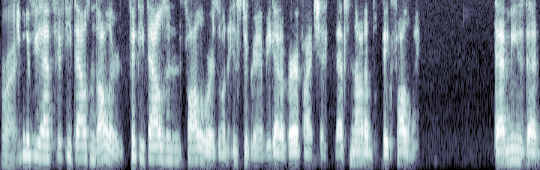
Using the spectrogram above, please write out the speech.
Right. Even if you have fifty thousand dollars, fifty thousand followers on Instagram, you got a verified check. That's not a big following that means that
